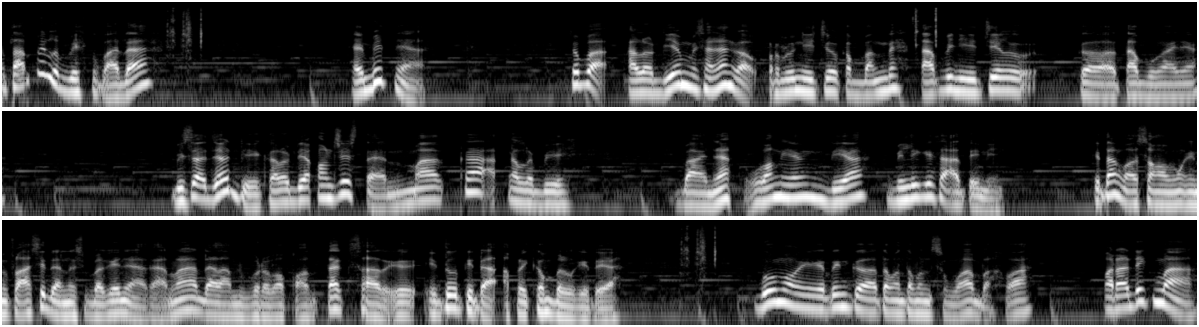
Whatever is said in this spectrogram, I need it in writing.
tetapi lebih kepada habitnya. Coba kalau dia misalnya nggak perlu nyicil ke bank deh, tapi nyicil ke tabungannya. Bisa jadi kalau dia konsisten, maka akan lebih banyak uang yang dia miliki saat ini. Kita nggak usah ngomong inflasi dan sebagainya karena dalam beberapa konteks itu tidak applicable gitu ya. Gue mau ingetin ke teman-teman semua bahwa paradigma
